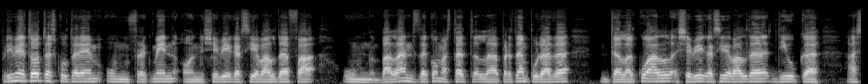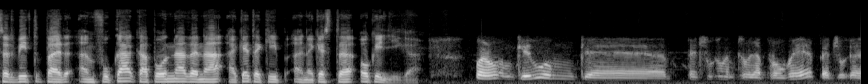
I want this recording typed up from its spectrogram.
Primer tot, escoltarem un fragment on Xavier García Balda fa un balanç de com ha estat la pretemporada, de la qual Xavier García Balda diu que ha servit per enfocar cap on ha d'anar aquest equip en aquesta Hockey Lliga? Bueno, em quedo amb que penso que l'hem treballat prou bé, penso que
